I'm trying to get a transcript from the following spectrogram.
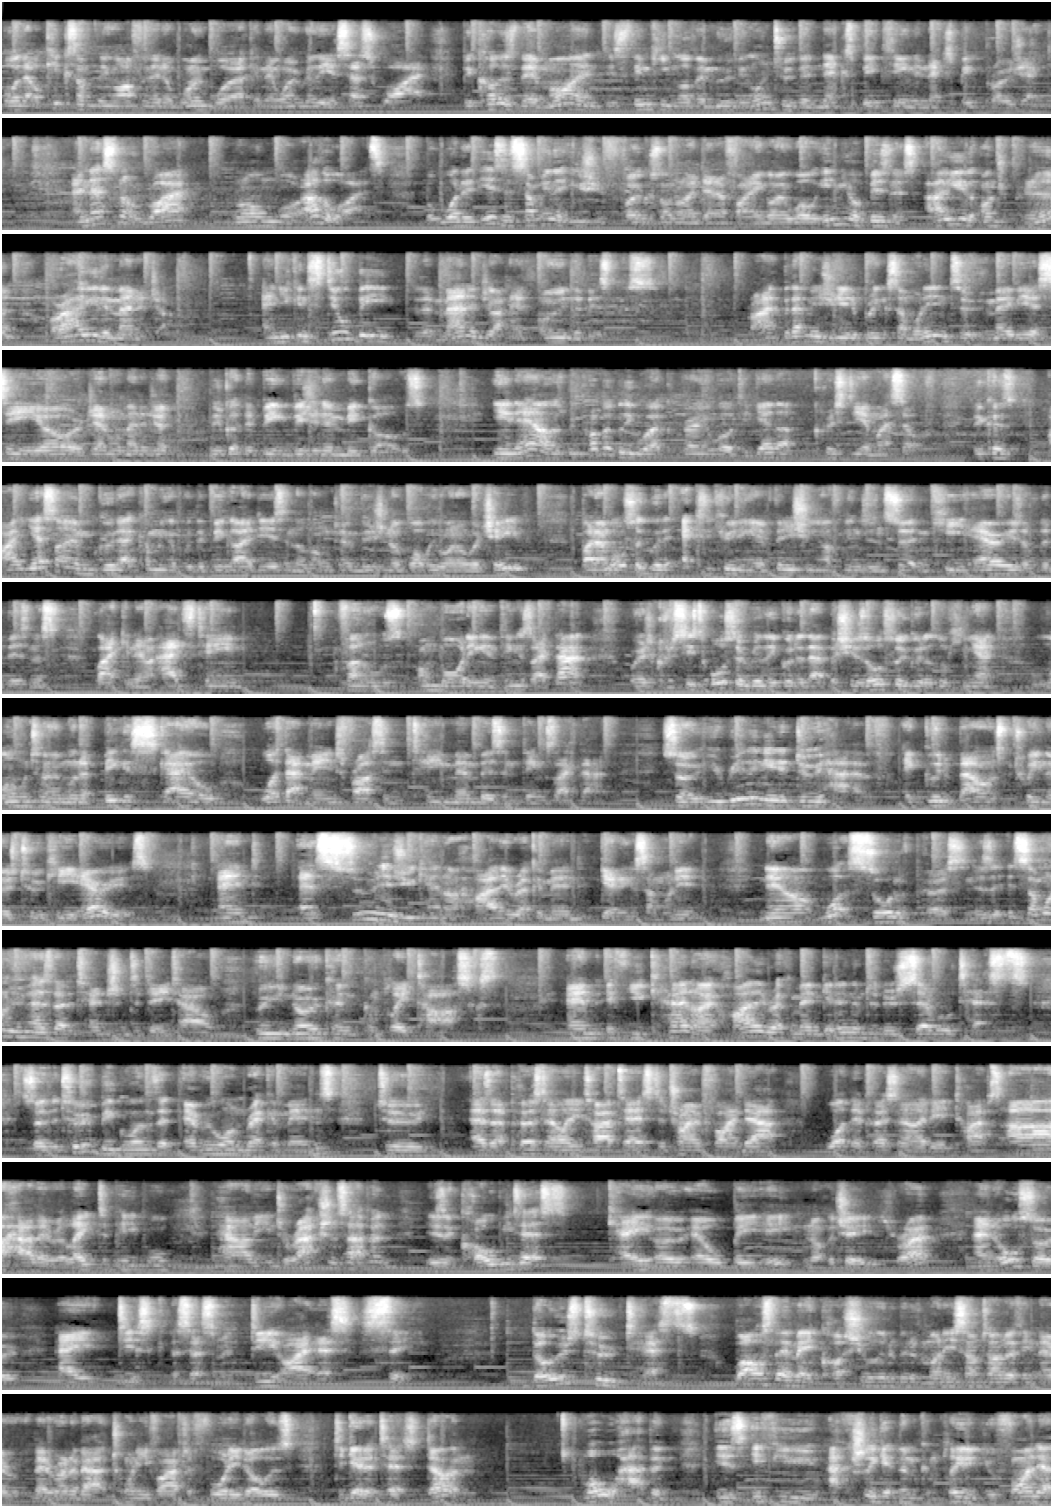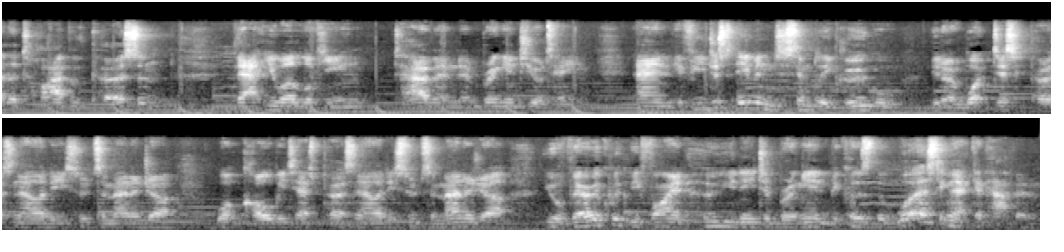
or they'll kick something off and then it won't work and they won't really assess why because their mind is thinking of and moving on to the next big thing, the next big project. And that's not right, wrong, or otherwise. But what it is is something that you should focus on identifying and going, well, in your business, are you the entrepreneur or are you the manager? And you can still be the manager and own the business. Right? But that means you need to bring someone in to maybe a CEO or a general manager who's got the big vision and big goals in ours, we probably work very well together, Christy and myself, because I, yes, I am good at coming up with the big ideas and the long-term vision of what we want to achieve, but I'm also good at executing and finishing off things in certain key areas of the business, like in our ads team, funnels, onboarding and things like that. Whereas Christy's also really good at that, but she's also good at looking at long-term on a bigger scale, what that means for us in team members and things like that. So you really need to do have a good balance between those two key areas. And as soon as you can, I highly recommend getting someone in. Now, what sort of person is it? It's someone who has that attention to detail, who you know can complete tasks. And if you can, I highly recommend getting them to do several tests. So the two big ones that everyone recommends to as a personality type test to try and find out what their personality types are, how they relate to people, how the interactions happen is a Kolbe test K-O-L-B-E, not the cheese, right? And also a DISC assessment, D-I-S-C. Those two tests, whilst they may cost you a little bit of money, sometimes I think they, they run about 25 to $40 to get a test done, what will happen is if you actually get them completed, you'll find out the type of person that you are looking to have and, and, bring into your team. And if you just even simply Google, you know, what disc personality suits a manager, what Kolbe test personality suits a manager, you'll very quickly find who you need to bring in because the worst thing that can happen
